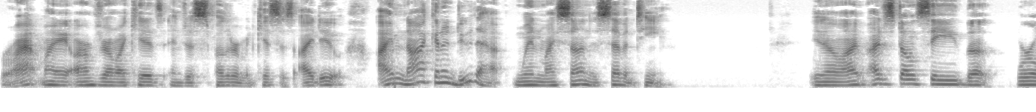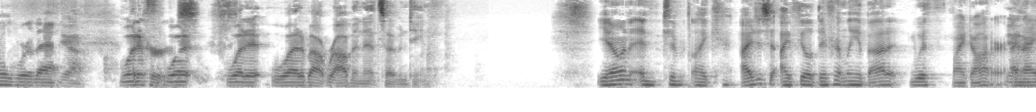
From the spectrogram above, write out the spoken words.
wrap my arms around my kids and just smother them in kisses. I do. I'm not going to do that when my son is 17. You know, I, I just don't see the world where that. Yeah. What occurs. if what what it, what about Robin at 17? you know and, and to like i just i feel differently about it with my daughter yeah. and i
